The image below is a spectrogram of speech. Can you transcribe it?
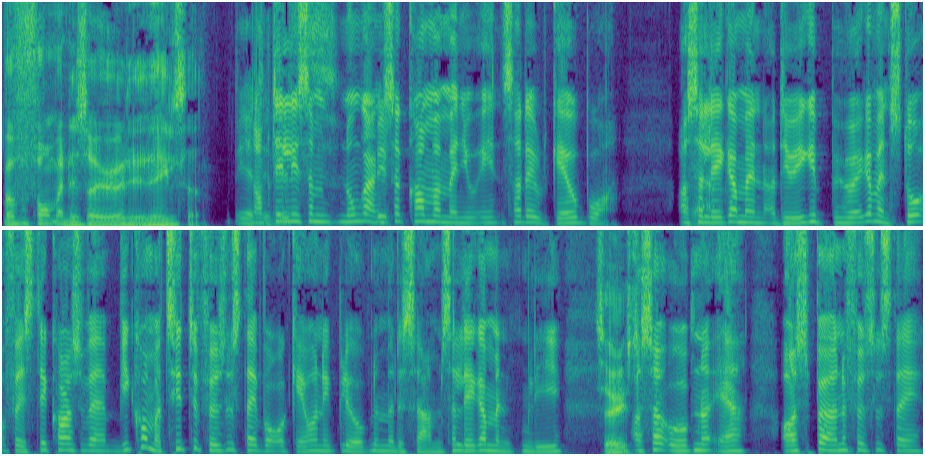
Hvorfor får man det så i øvrigt i det hele taget? Ja Nå, det er ligesom, nogle gange, så kommer man jo ind, så er det jo et gavebord. Og så ja. lægger man, og det er jo ikke, behøver ikke at være en stor fest, det kan også være, vi kommer tit til fødselsdag, hvor gaverne ikke bliver åbnet med det samme, så lægger man dem lige. Seriøst? Og så åbner, ja, også børnefødselsdag.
